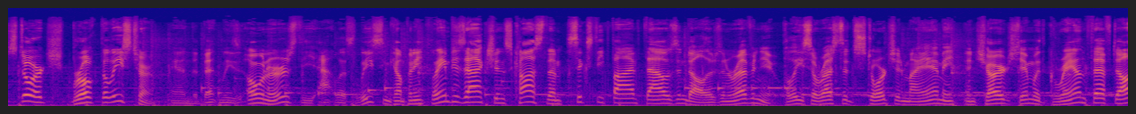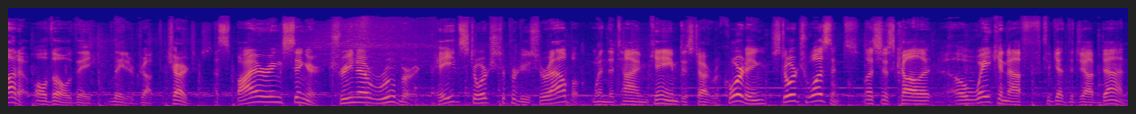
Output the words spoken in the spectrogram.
Storch broke the lease term, and the Bentley's owners, the Atlas Leasing Company, claimed his actions cost them $65,000 in revenue. Police arrested Storch in Miami and charged him with grand theft auto, although they later dropped the charges. Aspiring singer Trina Ruberg paid Storch to produce her album. When the time came to start recording, Storch wasn't. Let's just call it awake enough to get the job done.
